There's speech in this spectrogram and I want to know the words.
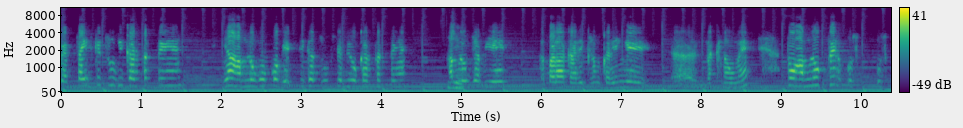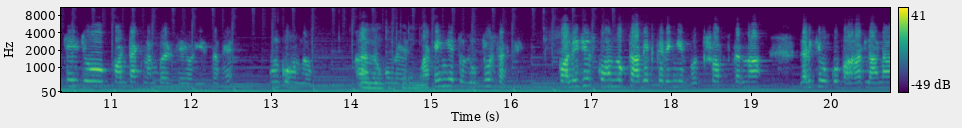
वेबसाइट के थ्रू भी कर सकते हैं या हम लोगों को व्यक्तिगत रूप से भी वो कर सकते हैं। हम लोग जब ये बड़ा कार्यक्रम करेंगे लखनऊ में तो हम लोग फिर उस उसके जो कॉन्टेक्ट नंबर है और ये सब है उनको हम लोग लोगों में बांटेंगे तो लोग जुड़ सकते हैं। कॉलेजेस को हम लोग टारगेट करेंगे वर्कशॉप करना लड़कियों को बाहर लाना,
